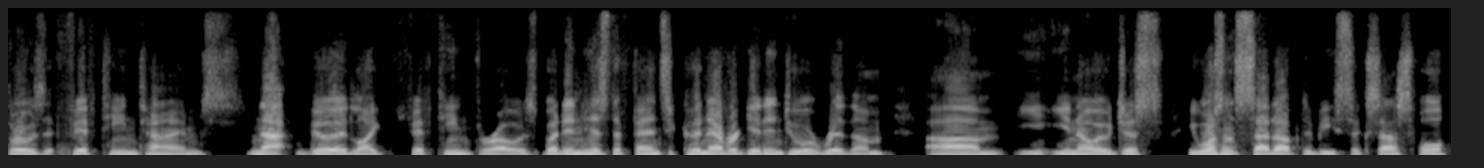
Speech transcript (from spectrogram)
throws it 15 times, not good like 15 throws, but in his defense, he could never get into a rhythm. Um, you, you know, it just, he wasn't set up to be successful.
